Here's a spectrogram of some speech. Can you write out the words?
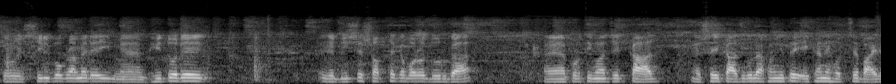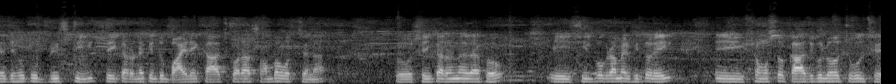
তো এই শিল্পগ্রামের এই ভিতরে যে বিশ্বের সব থেকে বড় দুর্গা প্রতিমার যে কাজ সেই কাজগুলো এখন কিন্তু এখানে হচ্ছে। বাইরে যেহেতু বৃষ্টি, সেই কারণে কিন্তু বাইরে কাজ করা সম্ভব হচ্ছে না। তো সেই কারণে দেখো, এই শিল্পগ্রামের ভিতরেই এই সমস্ত কাজগুলো চলছে।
